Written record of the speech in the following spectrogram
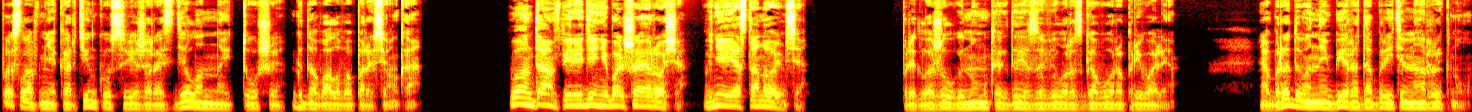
послав мне картинку свежеразделанной туши годовалого поросенка. «Вон там впереди небольшая роща, в ней и остановимся», – предложил гном, когда я завел разговор о привале. Обрадованный Бер одобрительно рыкнул.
